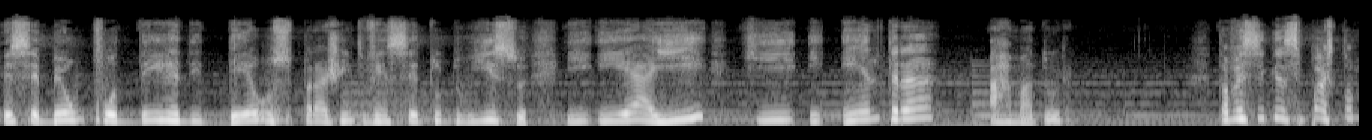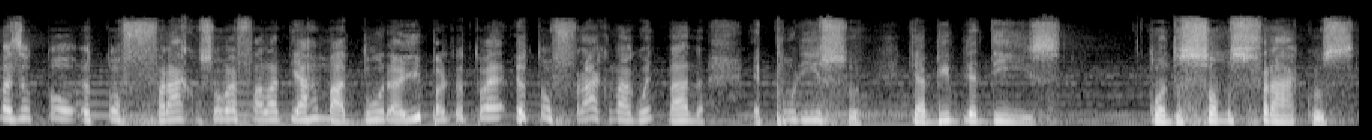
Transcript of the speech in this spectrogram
receber o poder de Deus para a gente vencer tudo isso. E, e, é aí que entra a armadura. Talvez você diga assim, pastor, mas eu tô, tô fraco. O senhor vai falar de armadura aí, pastor? Eu tô, eu tô fraco, não aguento nada. É por isso que a Bíblia diz: quando somos fracos,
